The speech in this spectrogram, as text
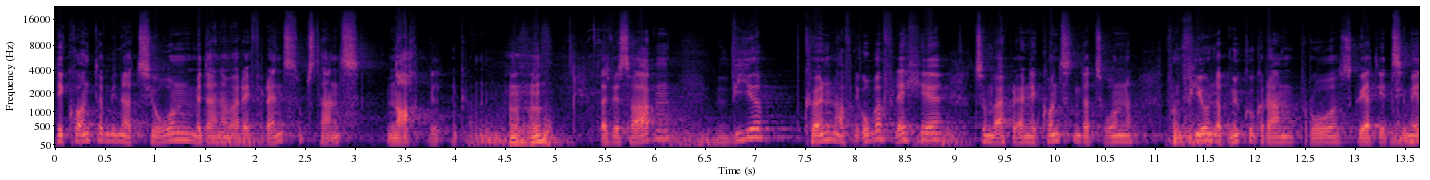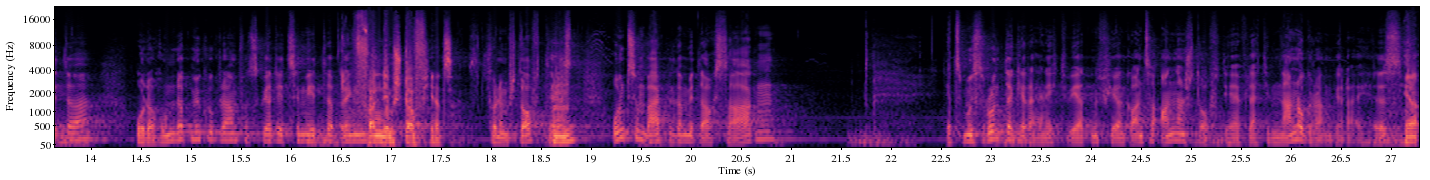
die Kontamination mit einer Referenzsubstanz nachbilden können. Mhm. Dass wir sagen, wir können auf eine Oberfläche zum Beispiel eine Konzentration von 400 Mikrogramm pro Square-Dezimeter oder 100 Mikrogramm von Square-Dezimeter bringen. Von dem Stoff jetzt? Von dem Stofftest. Mhm. Und zum Beispiel damit auch sagen, Jetzt muss runtergereinigt werden für einen ganz anderen Stoff, der vielleicht im Nanogrammbereich ist. Ja.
